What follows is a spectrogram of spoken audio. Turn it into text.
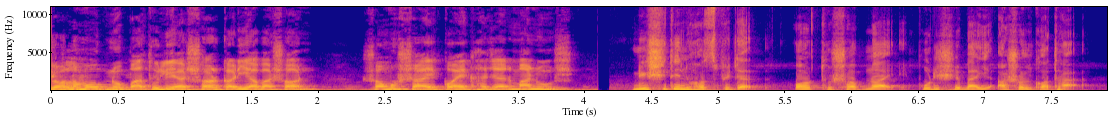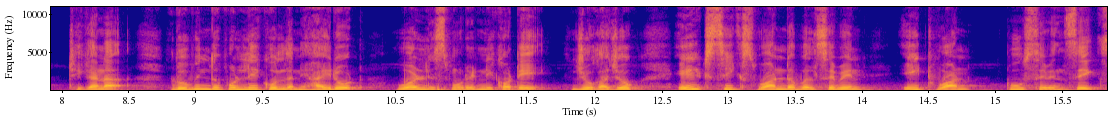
জলমগ্ন পাতুলিয়া সরকারি আবাসন। সমস্যায় কয়েক হাজার মানুষ। নিশিদিন হসপিটাল অর্থ সব নয় পরিষেবাই আসল কথা। ঠিকানা রবীন্দ্রপল্লী কল্যাণী হাইরোড ওয়ার্ল্ডস মোড়ের নিকটে। যোগাযোগ eight six one double seven eight one two seven six.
